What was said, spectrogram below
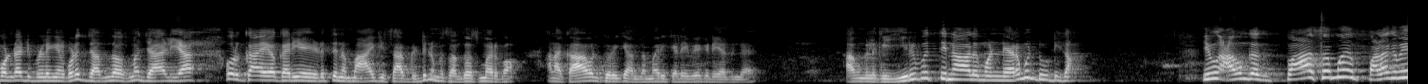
பொண்டாட்டி பிள்ளைங்க கூட சந்தோஷமாக ஜாலியாக ஒரு காயோ கறியோ எடுத்து நம்ம ஆக்கி சாப்பிட்டுட்டு நம்ம சந்தோஷமாக இருக்கோம். ஆனால் காவல்துறைக்கு அந்த மாதிரி கிடையவே கிடையாதுங்க. அவங்களுக்கு இருபத்தி நாலு மணி நேரமும் டியூட்டி தான். இவங்க அவங்க பாசமாக பழகவே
